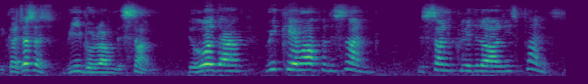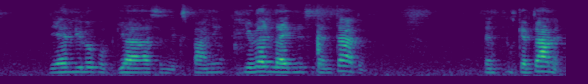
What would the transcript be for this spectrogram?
Because just as we go around the sun, the whole time we came off of the sun, the sun created all these planets. The envelope of gas and expanding. You read Leibniz Tentatum, Tent- Tentamen.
